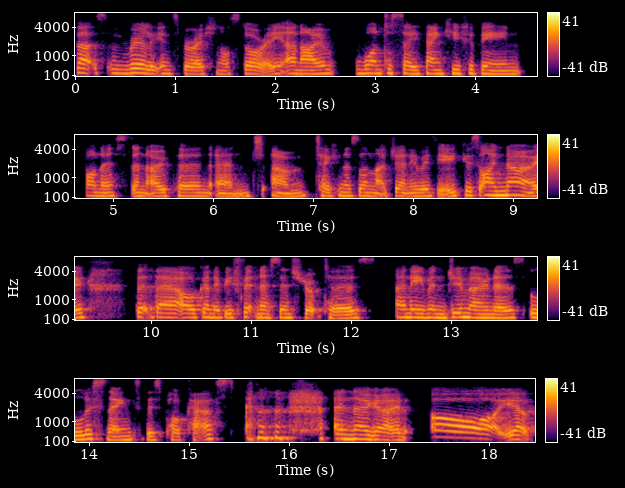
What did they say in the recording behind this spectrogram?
that's a really inspirational story and i want to say thank you for being honest and open and um, taking us on that journey with you because i know that there are going to be fitness instructors and even gym owners listening to this podcast and they're going oh yep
